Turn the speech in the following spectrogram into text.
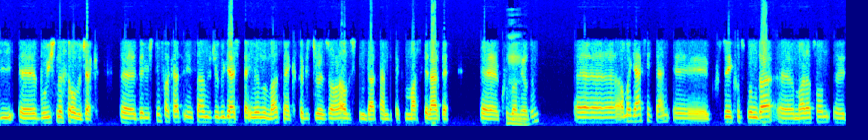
bir e, bu iş nasıl olacak e, demiştim. Fakat insan vücudu gerçekten inanılmaz. Yani kısa bir süre sonra alıştım zaten bir takım maskeler de e, kullanıyordum. Ee, ama gerçekten e, Kuzey Kutbu'nda e, maraton e,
